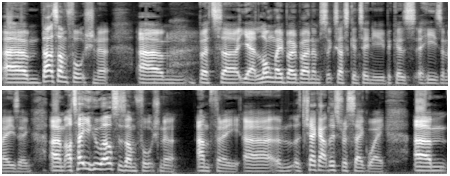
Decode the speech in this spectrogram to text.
Um, that's unfortunate. Um, but uh, yeah, long may Bo Burnham's success continue because he's amazing. Um, I'll tell you who else is unfortunate. Anthony, uh, check out this for a segue. Um,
